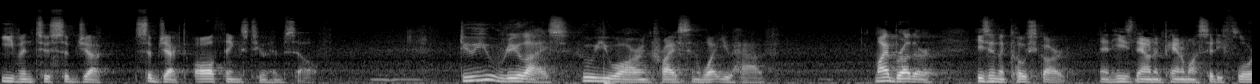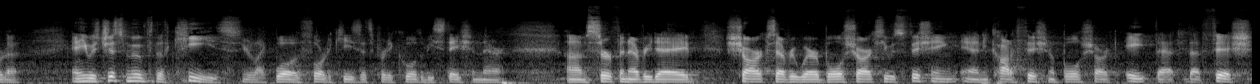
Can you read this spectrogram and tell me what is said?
even to subject, subject all things to himself. Do you realize who you are in Christ and what you have? My brother, he's in the Coast Guard, and he's down in Panama City, Florida. And he was just moved to the Keys. You're like, whoa, the Florida Keys, that's pretty cool to be stationed there. Um, surfing every day, sharks everywhere, bull sharks. He was fishing and he caught a fish, and a bull shark ate that, that fish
